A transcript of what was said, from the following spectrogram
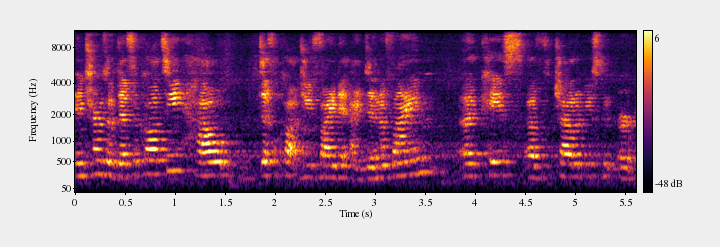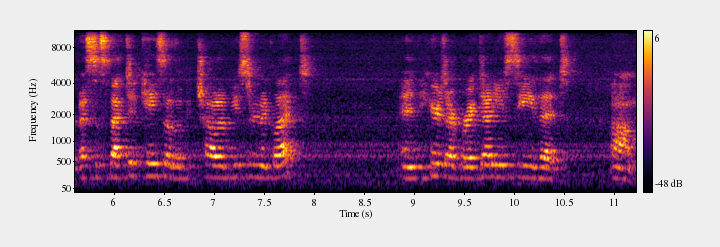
in terms of difficulty, how difficult do you find it identifying a case of child abuse or a suspected case of child abuse or neglect? And here's our breakdown. You see that um,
